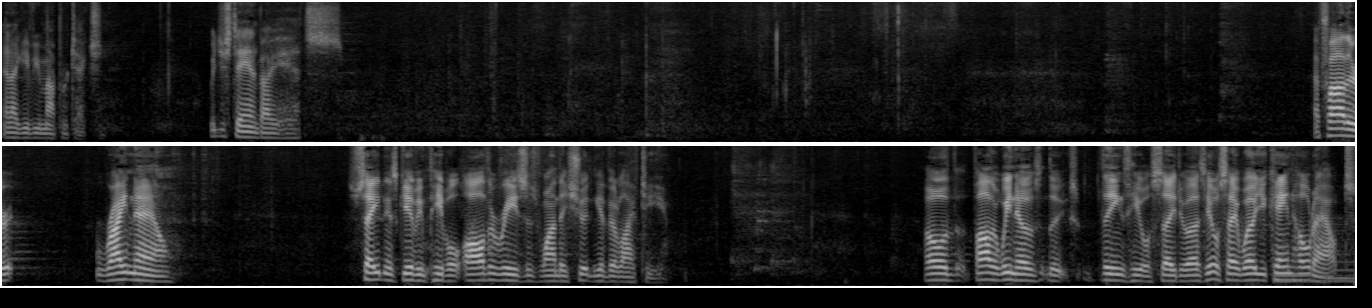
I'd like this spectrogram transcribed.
and I give you my protection. Would you stand by your heads? Uh, Father, right now, Satan is giving people all the reasons why they shouldn't give their life to you. Oh, Father, we know the things He will say to us. He'll say, Well, you can't hold out.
